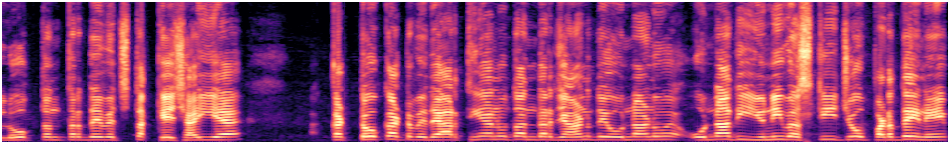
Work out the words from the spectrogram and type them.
ਲੋਕਤੰਤਰ ਦੇ ਵਿੱਚ ਧੱਕੇਸ਼ਾਹੀ ਹੈ। ਘੱਟੋ ਘੱਟ ਵਿਦਿਆਰਥੀਆਂ ਨੂੰ ਤਾਂ ਅੰਦਰ ਜਾਣ ਦਿਓ, ਉਹਨਾਂ ਨੂੰ, ਉਹਨਾਂ ਦੀ ਯੂਨੀਵਰਸਿਟੀ 'ਚ ਉਹ ਪੜ੍ਹਦੇ ਨੇ।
